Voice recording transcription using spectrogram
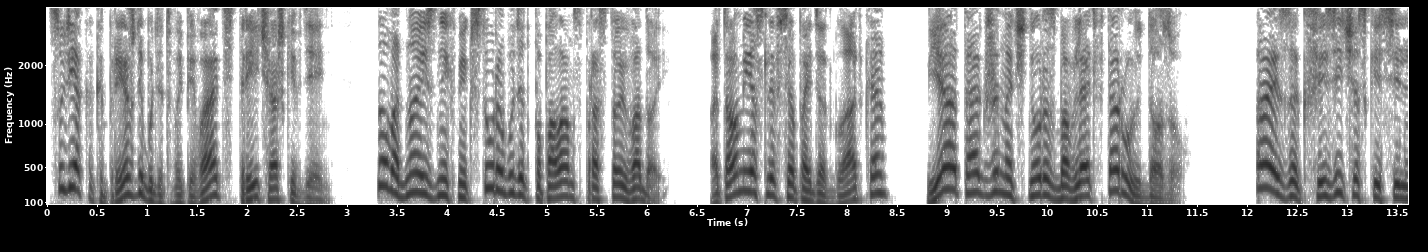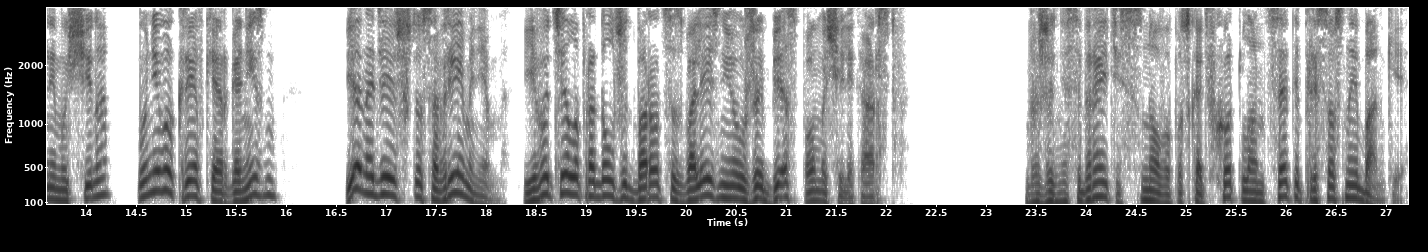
Судья, как и прежде, будет выпивать три чашки в день, но в одной из них микстура будет пополам с простой водой. Потом, если все пойдет гладко, я также начну разбавлять вторую дозу, Айзек — физически сильный мужчина, у него крепкий организм. Я надеюсь, что со временем его тело продолжит бороться с болезнью уже без помощи лекарств. Вы же не собираетесь снова пускать в ход ланцеты присосные банки?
